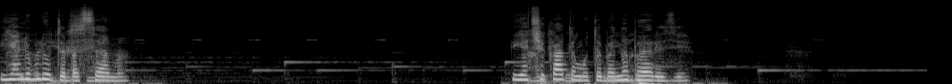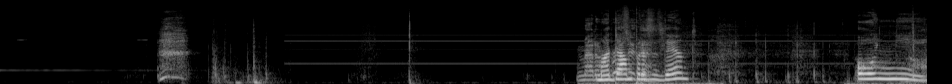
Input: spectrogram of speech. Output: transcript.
Я люблю тебе, Семе. Я чекатиму тебе на березі. Мадам президент. О, ні.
